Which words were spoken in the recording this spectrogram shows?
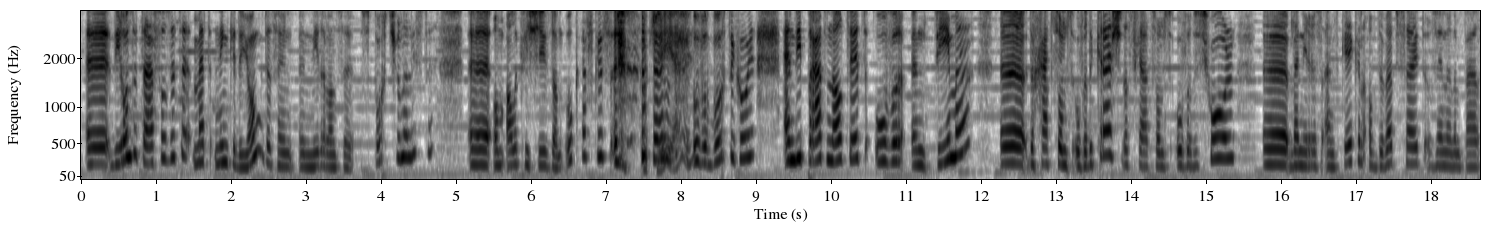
Okay. Uh, die rond de tafel zitten met Ninke de Jong. Dat is een, een Nederlandse sportjournaliste. Uh, om alle clichés dan ook even okay, ja. overboord te gooien. En die praten altijd over een thema. Uh, dat gaat soms over de crash, dat gaat soms over de school. Ik uh, ben hier eens aan het kijken op de website. Er zijn er een paar,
